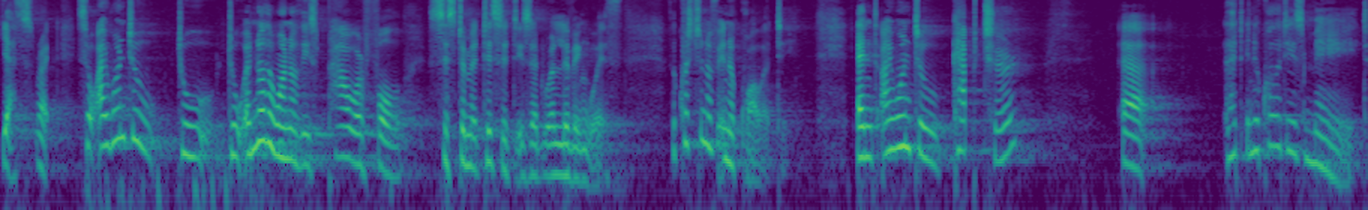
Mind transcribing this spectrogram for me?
Yes, right. So I want to, to, to another one of these powerful systematicities that we're living with the question of inequality. And I want to capture uh, that inequality is made.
